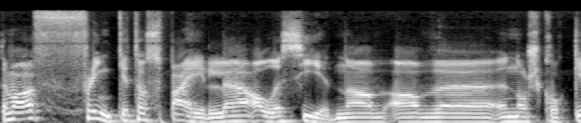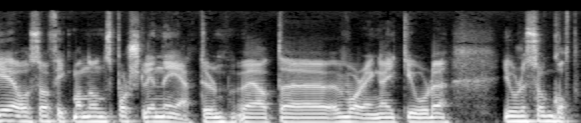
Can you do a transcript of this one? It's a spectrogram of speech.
den var flinke til å speile alle sidene av, av uh, norsk hockey, og så fikk man noen sportslige nedturen ved at uh, Vålerenga ikke gjorde, gjorde, så godt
